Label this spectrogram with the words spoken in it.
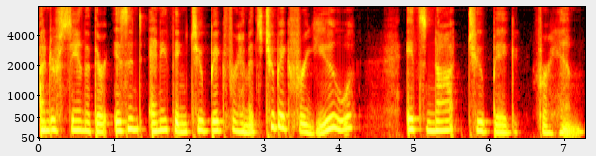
Understand that there isn't anything too big for Him. It's too big for you. It's not too big for Him.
